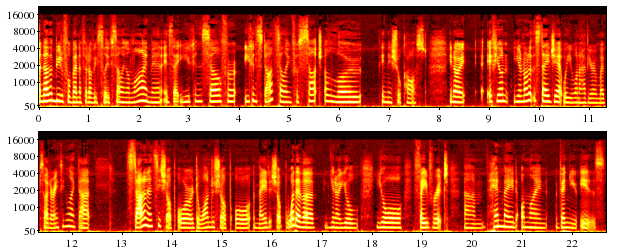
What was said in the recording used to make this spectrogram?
Another beautiful benefit, obviously, of selling online, man, is that you can sell for you can start selling for such a low initial cost. You know, if you're you're not at the stage yet where you want to have your own website or anything like that, start an Etsy shop or a DaWanda shop or a Made It shop, whatever you know your your favorite um, handmade online venue is.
